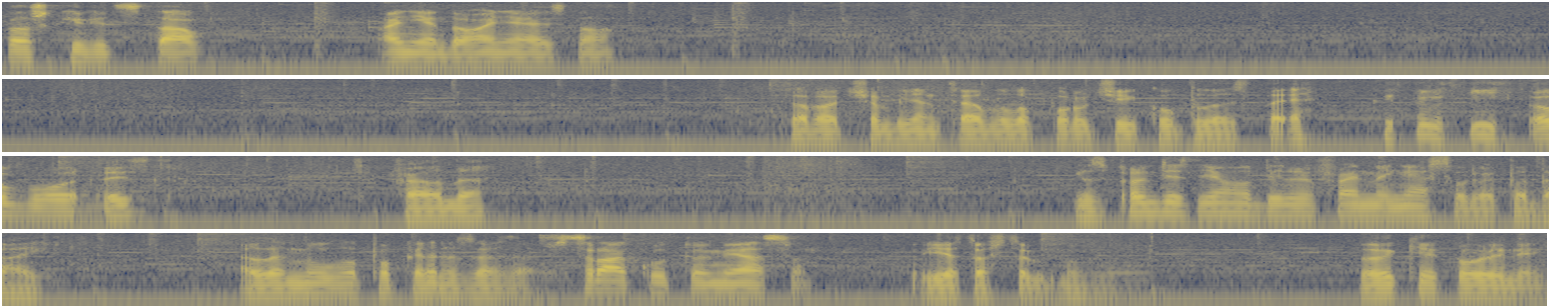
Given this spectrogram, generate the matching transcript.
Трошки відстав. А ні, доганяю знову. Коротше, блін, треба було по ручейку плисти. Йоботись. Це правда. Насправді з нього дуже файне м'ясо випадає. Але ну поки не зараз. В сраку то м'ясо. Я теж так думаю. Великий колиний.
